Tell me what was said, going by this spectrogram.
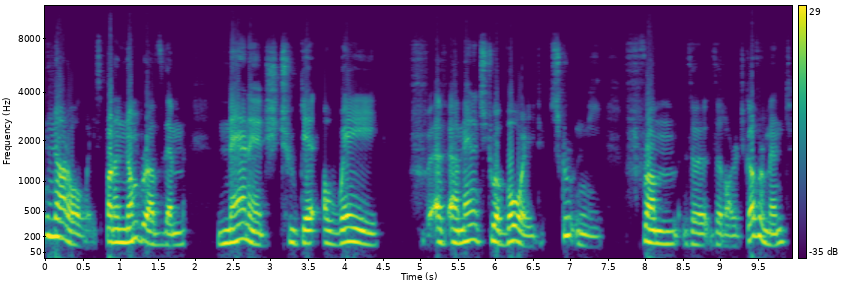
not always, but a number of them manage to get away, uh, uh, manage to avoid scrutiny from the, the large government,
